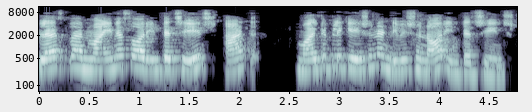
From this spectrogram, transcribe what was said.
plus and minus are interchanged and multiplication and division are interchanged?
